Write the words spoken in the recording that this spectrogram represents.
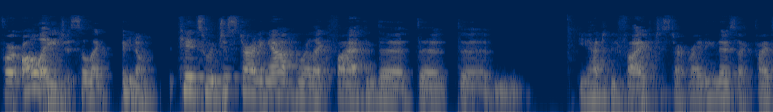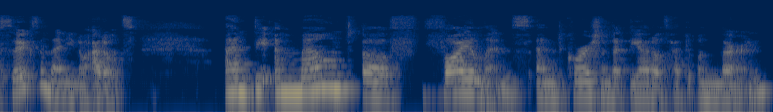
for all ages. So like you know, kids who are just starting out who are like five. I think the the the you had to be five to start riding there, so like five six, and then you know adults. And the amount of violence and coercion that the adults had to unlearn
